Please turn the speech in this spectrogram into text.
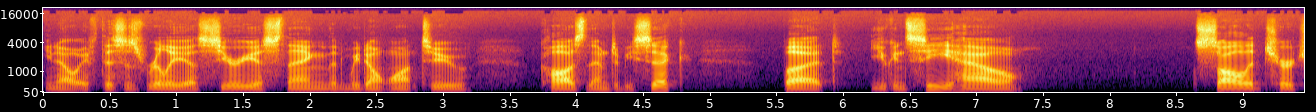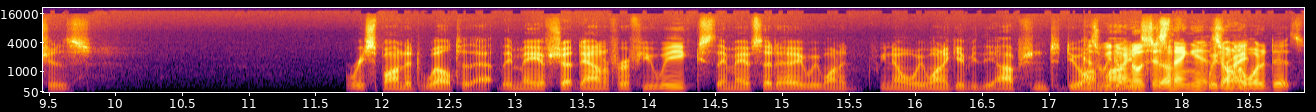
you know if this is really a serious thing, then we don't want to cause them to be sick. But you can see how solid churches responded well to that. They may have shut down for a few weeks. They may have said, "Hey, we want to, you know, we want to give you the option to do online we don't know what this thing is, We don't right? know what it is."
